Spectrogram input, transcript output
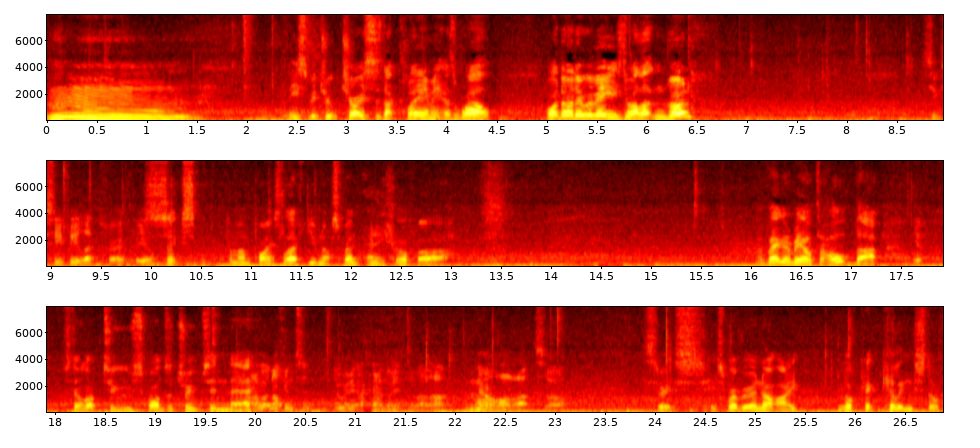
them. Mmm. Needs to be troop choices that claim it as well. What do I do with these? Do I let them run? Six CP left, right, for you? Six command points left. You've not spent any so far. Now they're going to be able to hold that. Yep. Still got two squads of troops in there. I've got nothing to do any, I can't do anything about that. No. All, all that, so. So it's it's whether or not I look at killing stuff.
